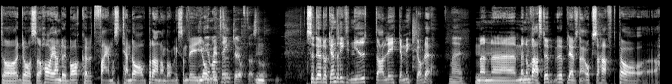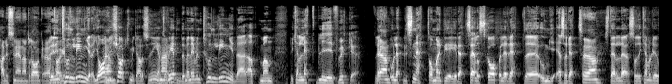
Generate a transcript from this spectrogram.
Då, då så har jag ändå i bakhuvudet, fan jag måste tända av på det här någon gång. Liksom. Det är Det är jobbigt. det man tänker oftast då. Så då, då kan jag inte riktigt njuta lika mycket av det. Nej. Men, eh, men de värsta upp- upplevelserna har jag också haft på hallucinerande droger. Jag Det är en tunn linje där. Jag har inte Ja. kört så mycket hallucinerande jag vet inte. Men det är väl en tunn linje där att man, det kan lätt bli för mycket. Lätt. Och lätt bli snett om man inte är i rätt sällskap eller rätt, uh, umge, alltså rätt Ja. ställe. Så det kan väl bli,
